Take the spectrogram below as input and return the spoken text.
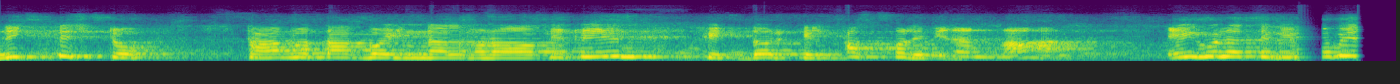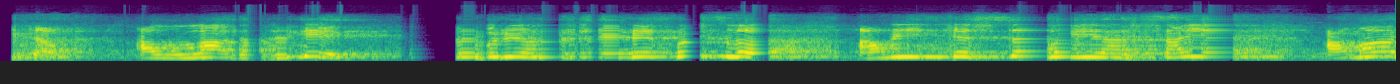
নিকৃষ্ট স্থানও থাকব ইন্নাল মুনাফিকিন আসফালি নার। এইগুলো থেকে পবিত্র আল্লাহ দিকে আমি চেষ্টা করিয়া চাই আমার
